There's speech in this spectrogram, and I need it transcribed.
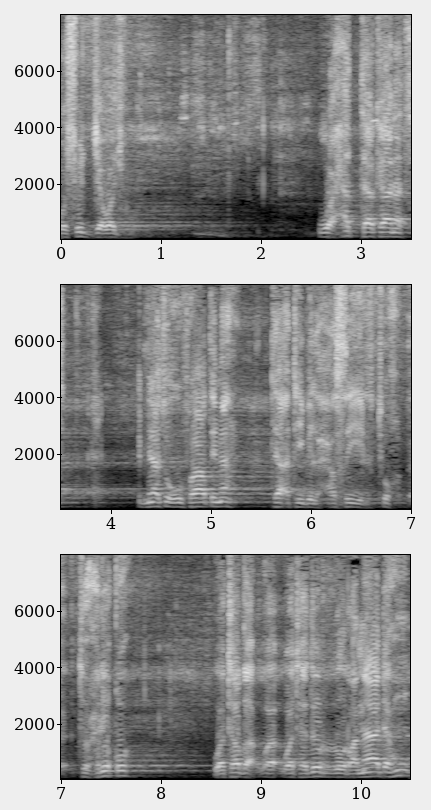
وشج وجهه. وحتى كانت ابنته فاطمة تأتي بالحصير تحرقه وتضع وتذر رماده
